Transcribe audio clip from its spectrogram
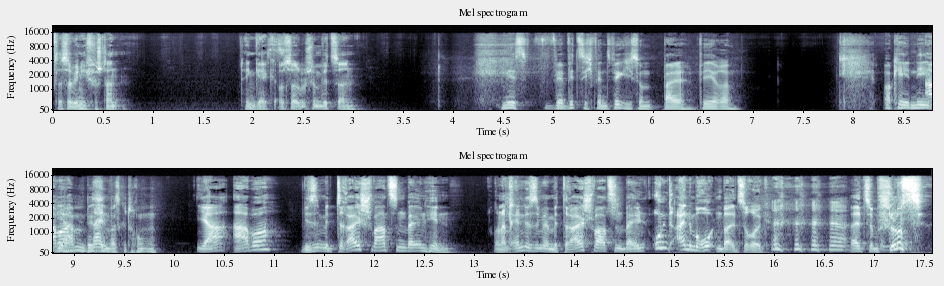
Das habe ich nicht verstanden. Den Gag. Aber es soll bestimmt Witz sein. Nee, es wäre witzig, wenn es wirklich so ein Ball wäre. Okay, nee, Aber wir haben ein bisschen nein. was getrunken. Ja, aber wir sind mit drei schwarzen Bällen hin. Und am Ende sind wir mit drei schwarzen Bällen und einem roten Ball zurück. Weil zum Schluss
